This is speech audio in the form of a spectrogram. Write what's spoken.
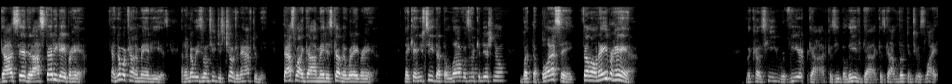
God said that I studied Abraham. I know what kind of man he is. And I know he's going to teach his children after me. That's why God made his covenant with Abraham. Now, can you see that the love was unconditional, but the blessing fell on Abraham? Because he revered God, because he believed God, because God looked into his life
